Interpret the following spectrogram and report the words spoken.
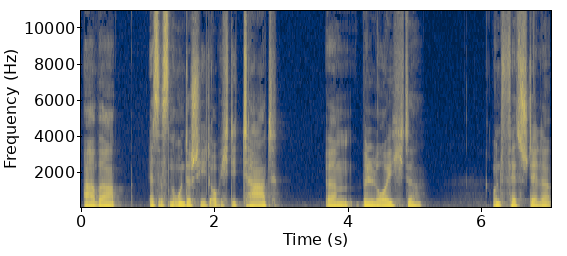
Aber es ist ein Unterschied, ob ich die Tat ähm, beleuchte und feststelle,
